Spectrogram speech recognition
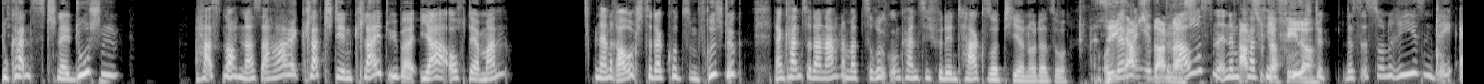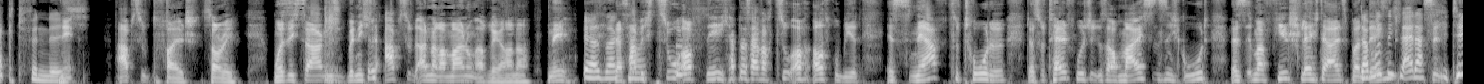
du kannst schnell duschen, hast noch nasse Haare, klatscht dir ein Kleid über, ja, auch der Mann. Und dann rauschst du da kurz zum Frühstück, dann kannst du danach nochmal zurück und kannst dich für den Tag sortieren oder so. Und Sehe ich wenn man absolut jetzt anders. draußen in einem Absoluter Café Fehler. Frühstück, das ist so ein riesen Act, finde Nee. Absolut falsch. Sorry. Muss ich sagen, bin ich absolut anderer Meinung, Ariana. Nee. Ja, Das habe ich zu oft, nee, ich habe das einfach zu oft ausprobiert. Es nervt zu Tode. Das Hotelfrühstück ist auch meistens nicht gut. Das ist immer viel schlechter als man Da denkt. muss ich leider, Till,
